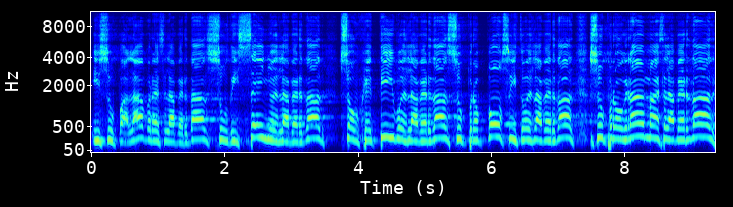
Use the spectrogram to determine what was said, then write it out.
y su palabra es la verdad, su diseño es la verdad, su objetivo es la verdad, su propósito es la verdad, su programa es la verdad.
